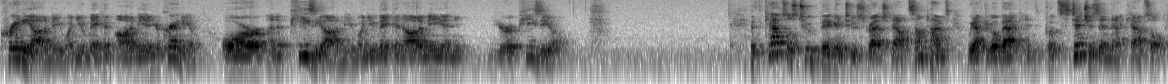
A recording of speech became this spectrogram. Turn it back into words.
craniotomy when you make an otomy in your cranium, or an episiotomy when you make an otomy in your episio. If the capsule's too big and too stretched out, sometimes we have to go back and put stitches in that capsule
